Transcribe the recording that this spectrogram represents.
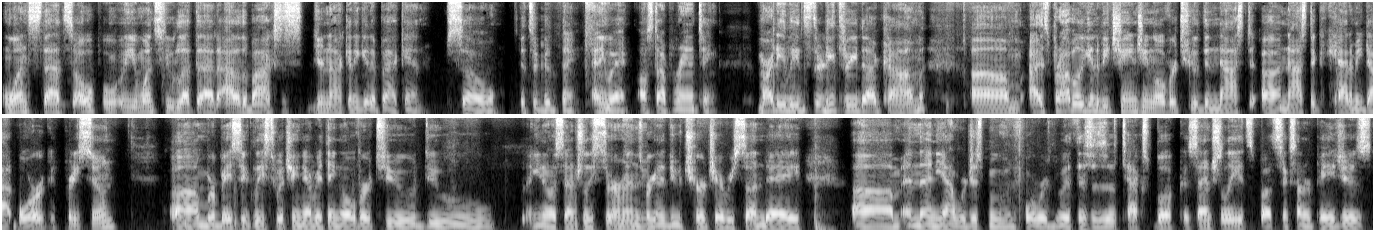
once that's open, once you let that out of the box, you're not going to get it back in. So it's a good thing. Anyway, I'll stop ranting. MartyLeeds33.com. Um, it's probably going to be changing over to the Gnostic, uh, GnosticAcademy.org pretty soon. Um, we're basically switching everything over to do you know, essentially sermons. We're going to do church every Sunday. Um, and then, yeah, we're just moving forward with this is a textbook. Essentially, it's about 600 pages.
